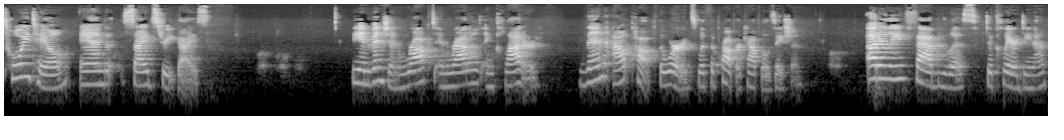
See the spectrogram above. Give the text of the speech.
Toy Tale, and Side Street Guys. The invention rocked and rattled and clattered. Then out popped the words with the proper capitalization. Utterly fabulous, declared Dina.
